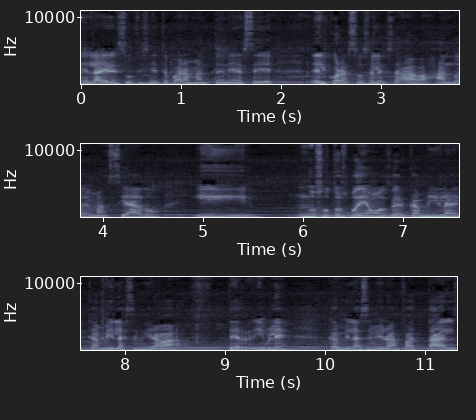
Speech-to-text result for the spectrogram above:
el aire suficiente para mantenerse. El corazón se le estaba bajando demasiado y nosotros podíamos ver Camila y Camila se miraba terrible, Camila se miraba fatal,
